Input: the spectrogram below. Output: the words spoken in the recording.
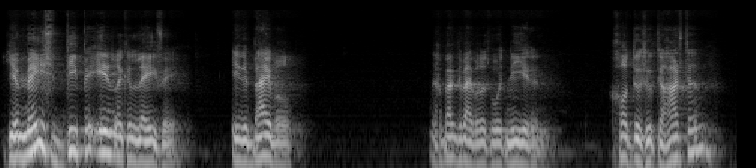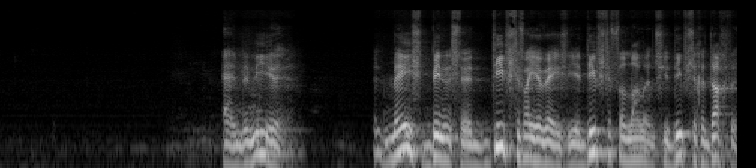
Je meest diepe innerlijke leven in de Bijbel, dan gebruikt de Bijbel het woord nieren. God doorzoekt de harten en de nieren. Het meest binnenste, het diepste van je wezen, je diepste verlangens, je diepste gedachten,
